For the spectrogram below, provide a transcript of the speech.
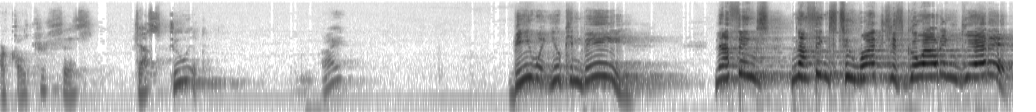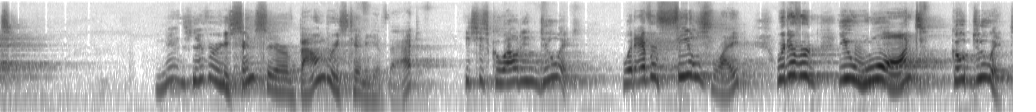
Our culture says, just do it. Right? Be what you can be. Nothing's, nothing's too much. Just go out and get it. There's never any sense there of boundaries to any of that. It's just go out and do it. Whatever feels right, whatever you want, go do it.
